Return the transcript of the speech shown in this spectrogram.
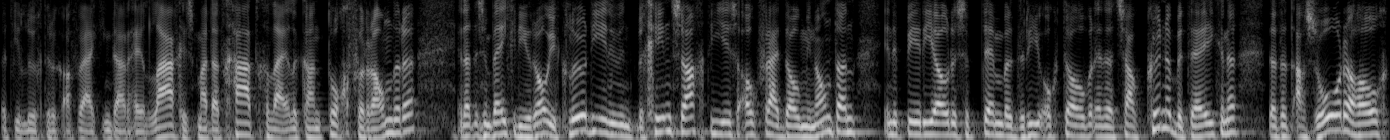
dat die luchtdrukafwijking daar heel laag is. Maar dat gaat geleidelijk aan toch veranderen. En dat is een beetje die rode kleur die je in het begin zag. Die is ook vrij dominant dan in de periode september 3 oktober. En dat zou kunnen betekenen dat het Azorenhoog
